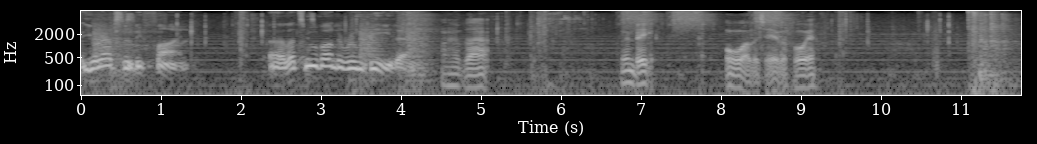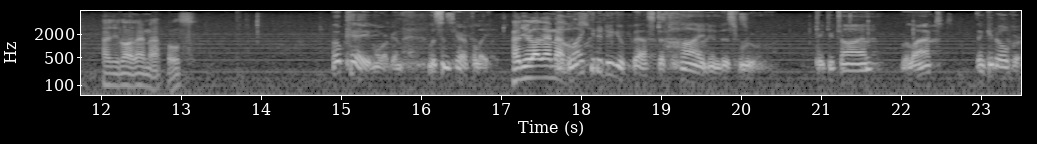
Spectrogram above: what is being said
You're absolutely fine. Uh, let's move on to room B then. I have that. Room B. Oh, I was here before you. How do you like them apples? Okay, Morgan. Listen carefully. How'd you like them apples? I'd like you to do your best to hide in this room. Take your time, relax, think it over.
